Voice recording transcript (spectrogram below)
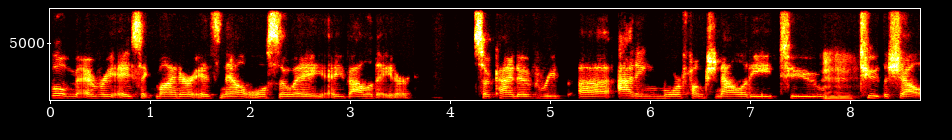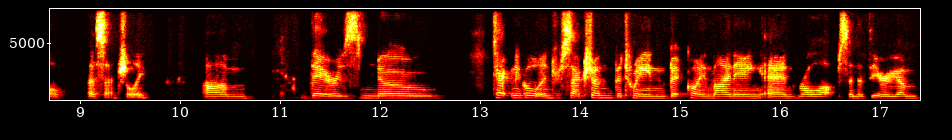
Boom! Every ASIC miner is now also a, a validator. So, kind of re, uh, adding more functionality to mm-hmm. to the shell, essentially. Um, there's no technical intersection between Bitcoin mining and rollups and Ethereum.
